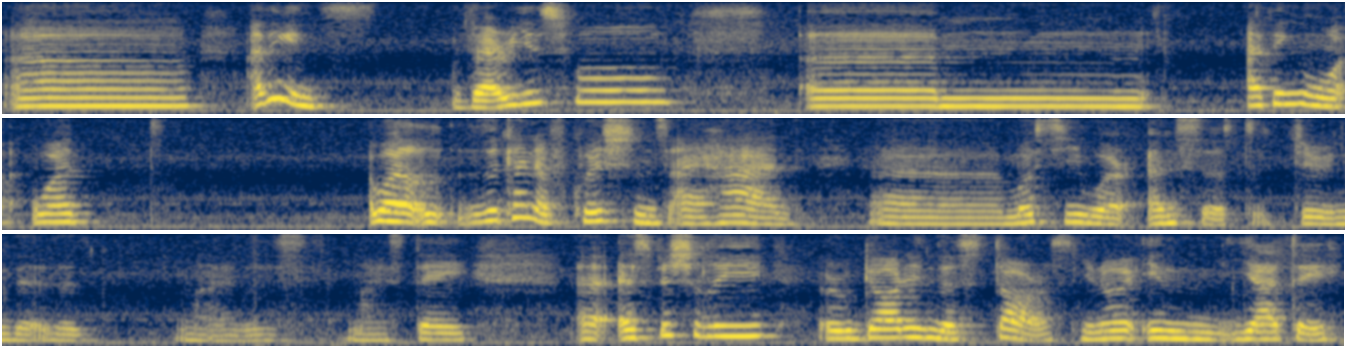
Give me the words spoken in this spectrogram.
Uh, I think it's very useful. Um, I think what, what well, the kind of questions I had uh, mostly were answered during the, the my this, my stay, uh, especially regarding the stars. You know, in IATE,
